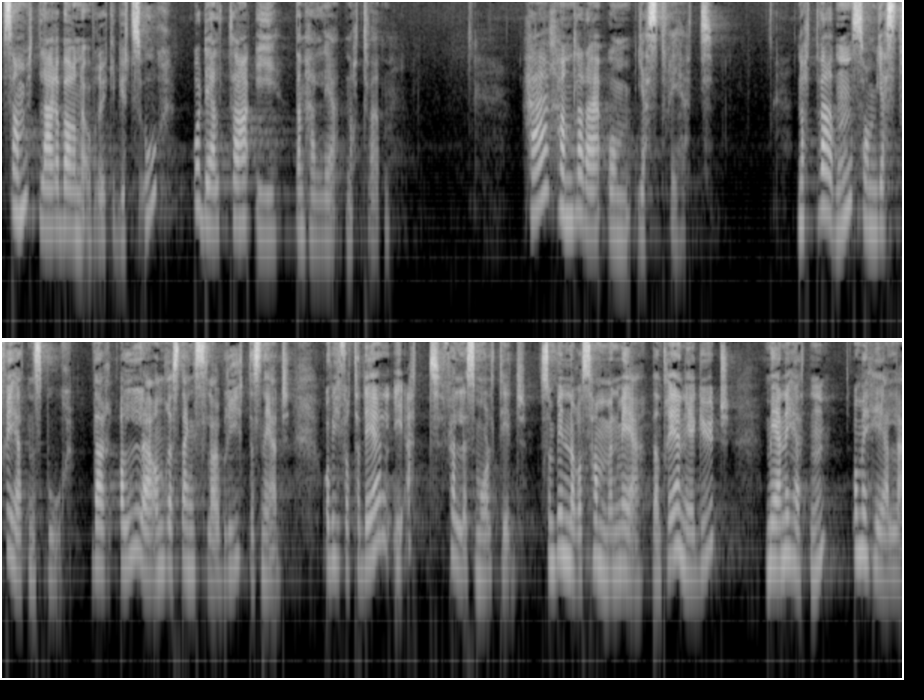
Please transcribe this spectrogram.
samt lære barnet å bruke Guds ord og delta i den hellige nattverden. Her handler det om gjestfrihet. Nattverden som gjestfrihetens bord, der alle andre stengsler brytes ned, og vi får ta del i ett felles måltid som binder oss sammen med den treenige Gud, menigheten og med hele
